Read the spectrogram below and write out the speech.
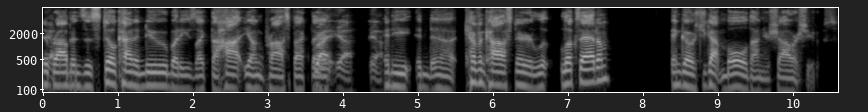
Tim yeah. Robbins is still kind of new, but he's like the hot young prospect there. Right. Yeah. Yeah. And he and uh, Kevin Costner loo- looks at him and goes, "You got mold on your shower shoes."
